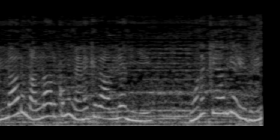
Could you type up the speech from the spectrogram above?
எல்லாரும் நல்லா இருக்கும்னு நினைக்கிற நீ உனக்கு யாரையா எதிரி?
